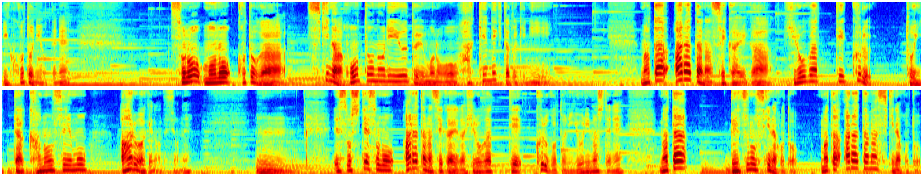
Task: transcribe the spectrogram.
いくことによってねそのものことが好きな本当の理由というものを発見できた時にまた新たな世界が広がってくるといった可能性もあるわけなんですよね。うん、えそしてその新たな世界が広がってくることによりましてね。また別の好きなこと。また新たな好きなこと。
